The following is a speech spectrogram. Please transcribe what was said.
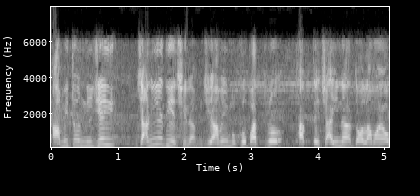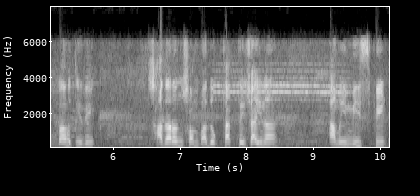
আমি তো নিজেই জানিয়ে দিয়েছিলাম যে আমি মুখপাত্র থাকতে চাই না দল আমায় অব্যাহতি দিক, সাধারণ সম্পাদক থাকতে চাই না, আমি মিসফিট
